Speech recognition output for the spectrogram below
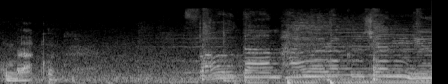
ผมรักคุณเฝ้าตามหาว่ารักของฉันอยู่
